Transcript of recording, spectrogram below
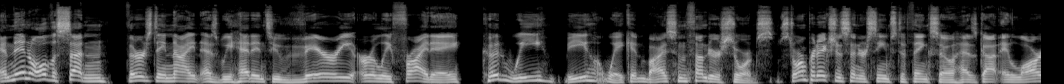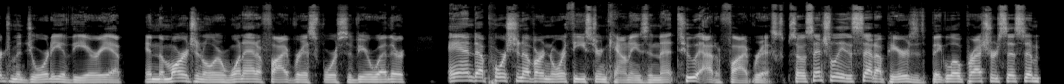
And then all of a sudden, Thursday night, as we head into very early Friday, could we be awakened by some thunderstorms? Storm Prediction Center seems to think so, has got a large majority of the area in the marginal or one out of five risk for severe weather and a portion of our northeastern counties in that two out of five risk. So essentially the setup here is it's big low pressure system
